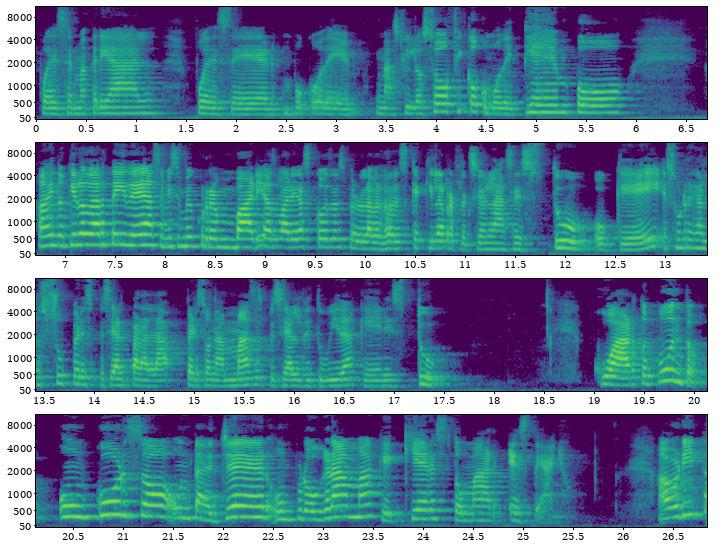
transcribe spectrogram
Puede ser material, puede ser un poco de más filosófico, como de tiempo. Ay, no quiero darte ideas, a mí se me ocurren varias, varias cosas, pero la verdad es que aquí la reflexión la haces tú, ¿ok? Es un regalo súper especial para la persona más especial de tu vida, que eres tú. Cuarto punto, un curso, un taller, un programa que quieres tomar este año. Ahorita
